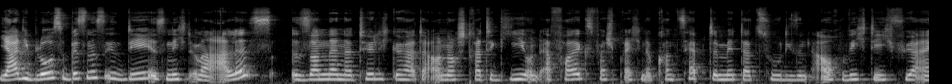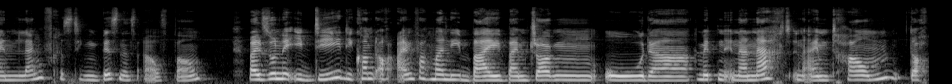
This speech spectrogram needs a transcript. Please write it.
Ja, die bloße Business-Idee ist nicht immer alles, sondern natürlich gehört da auch noch Strategie und erfolgsversprechende Konzepte mit dazu. Die sind auch wichtig für einen langfristigen Businessaufbau. Weil so eine Idee, die kommt auch einfach mal nebenbei beim Joggen oder mitten in der Nacht in einem Traum. Doch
